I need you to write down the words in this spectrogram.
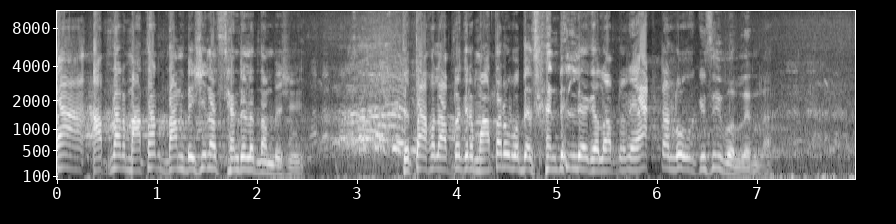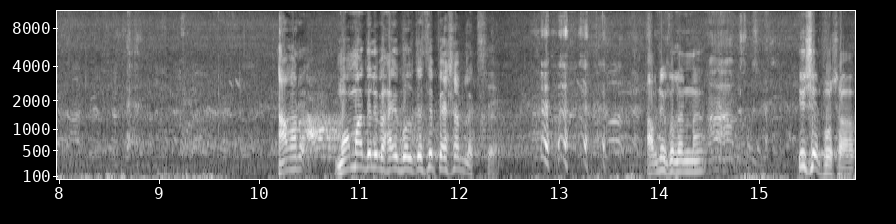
না, আপনার মাথার দাম বেশি না, স্যান্ডেলের দাম বেশি। তো তাহলে আপনাকে মাথার মধ্যে স্যান্ডেল নিয়ে গেল, আপনার একটা লোক কিছুই বললেন না। আমার মোহাম্মদ আলী ভাই বলতেছে, পেশাব লাগছে আপনি বললেন না? কিসের পোশাক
